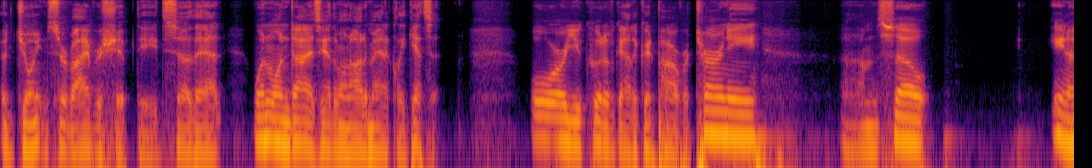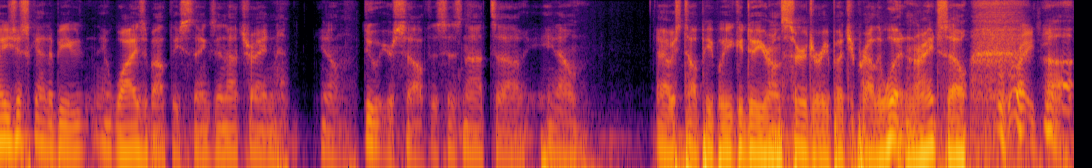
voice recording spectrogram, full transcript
a joint survivorship deed, so that when one dies, the other one automatically gets it, or you could have got a good power of attorney. Um, so you know, you just got to be wise about these things and not try and, you know, do it yourself. This is not, uh, you know, I always tell people you could do your own surgery, but you probably wouldn't, right? So, right. Uh,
